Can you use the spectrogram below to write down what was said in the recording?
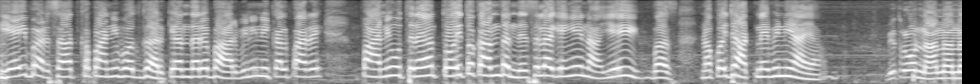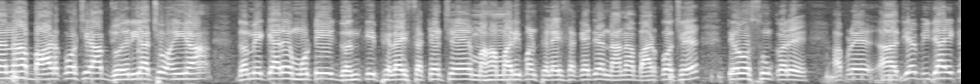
यही बरसात का पानी बहुत घर के अंदर है बाहर भी नहीं निकल पा रहे। पानी उतरे हैं तो ही तो काम धंधे से लगेंगे ना यही बस। ना कोई झाँकने भी नहीं आया। મિત્રો નાના નાના બાળકો છે આપ જોઈ રહ્યા છો અહીંયા ગમે ક્યારે મોટી ગંદકી ફેલાઈ શકે છે મહામારી પણ ફેલાઈ શકે છે નાના બાળકો છે તેઓ શું કરે આપણે આ જે બીજા એક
